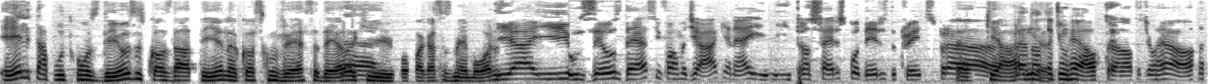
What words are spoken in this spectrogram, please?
Ele tá puto com os deuses por causa da Atena, com as conversas dela, É. que vou apagar suas memórias. E aí o Zeus desce em forma de águia, né, e, e transfere os poderes do Kratos pra... É, que a Pra nota de um real. Pra nota de um real.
